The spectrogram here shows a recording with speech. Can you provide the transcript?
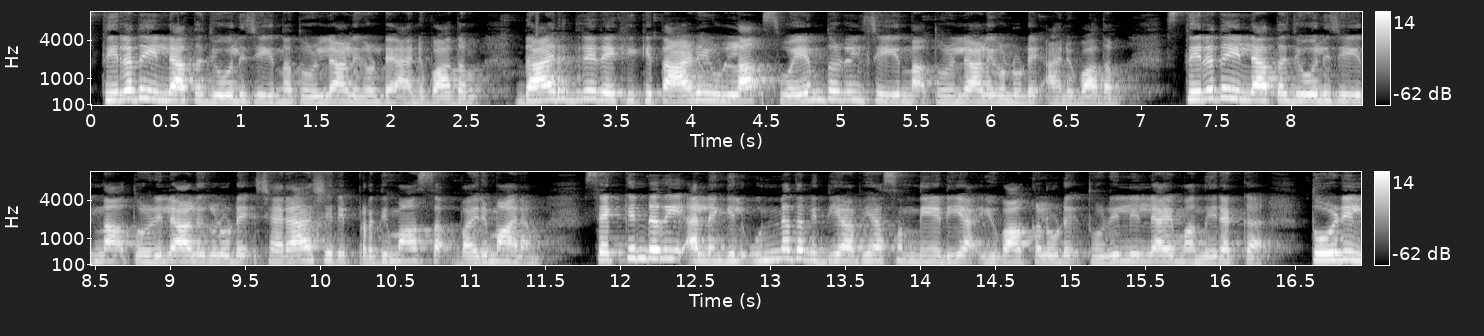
സ്ഥിരതയില്ലാത്ത ജോലി ചെയ്യുന്ന തൊഴിലാളികളുടെ അനുപാതം ദാരിദ്ര്യരേഖയ്ക്ക് താഴെയുള്ള സ്വയം തൊഴിൽ ചെയ്യുന്ന തൊഴിലാളികളുടെ അനുപാതം സ്ഥിരതയില്ലാത്ത ജോലി ചെയ്യുന്ന തൊഴിലാളികളുടെ ശരാശരി പ്രതിമാസ വരുമാനം സെക്കൻഡറി അല്ലെങ്കിൽ ഉന്നത വിദ്യാഭ്യാസം നേടിയ യുവാക്കളുടെ തൊഴിലില്ലായ്മ നിരക്ക് തൊഴിൽ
